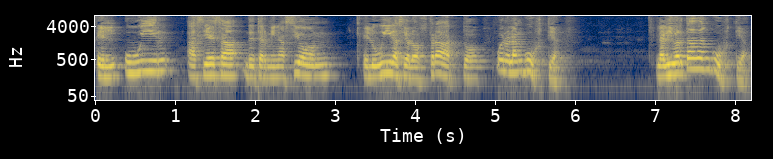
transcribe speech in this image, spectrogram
el huir hacia esa determinación, el huir hacia lo abstracto? Bueno, la angustia. La libertad de angustia.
